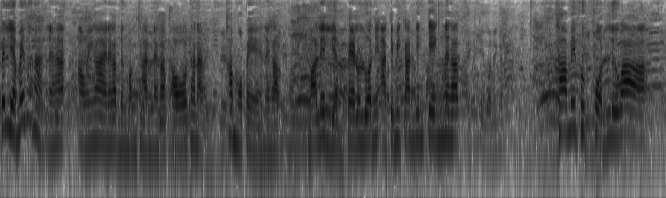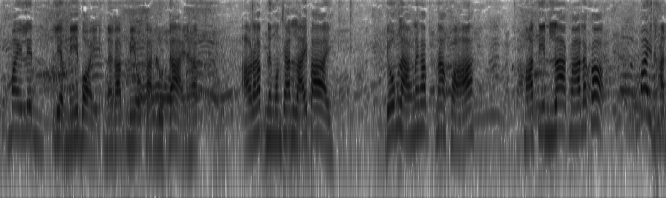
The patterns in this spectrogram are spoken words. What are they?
เป็นเหลี่ยมไม่ถนัดนะฮะ เอาง่ายๆนะครับหนึ่งบางชันนะครับเขาถนัดข้ามหัวแปรนะครับ มาเล่นเหลี่ยมแปรล้วนๆนี่อาจจะมีการเก่งๆนะครับ ตัวนะครับ ถ้าไม่ฝึกฝนหรือว่าไม่เล่นเหลี่ยมนี้บ่อยนะครับ มีโอกาสหลุดได้นะครับ เอาละครับหนึ่งบางชันไหลไปโยงหลังนะครับ หน้าขวา มาตินลากมาแล้วก็ไม่ทัน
